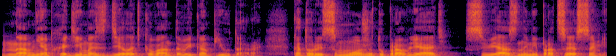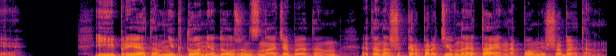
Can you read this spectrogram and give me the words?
Нам необходимо сделать квантовый компьютер, который сможет управлять связанными процессами. И при этом никто не должен знать об этом. Это наша корпоративная тайна, помнишь об этом?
